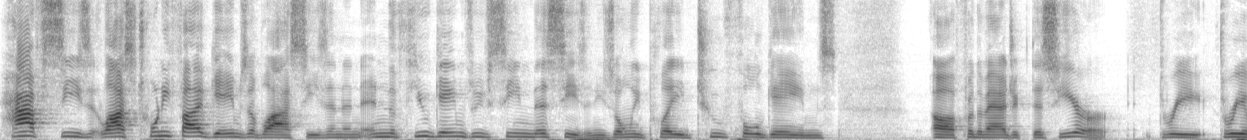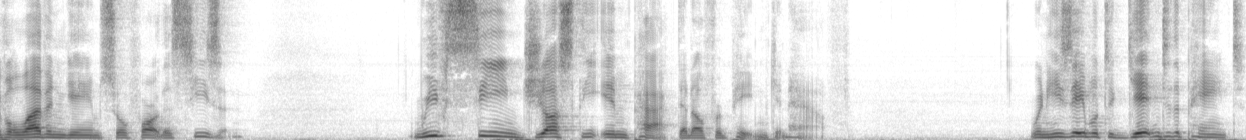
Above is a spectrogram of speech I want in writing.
half season, last 25 games of last season, and in the few games we've seen this season, he's only played two full games uh, for the Magic this year, three three of 11 games so far this season. We've seen just the impact that Elfrid Payton can have when he's able to get into the paint,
